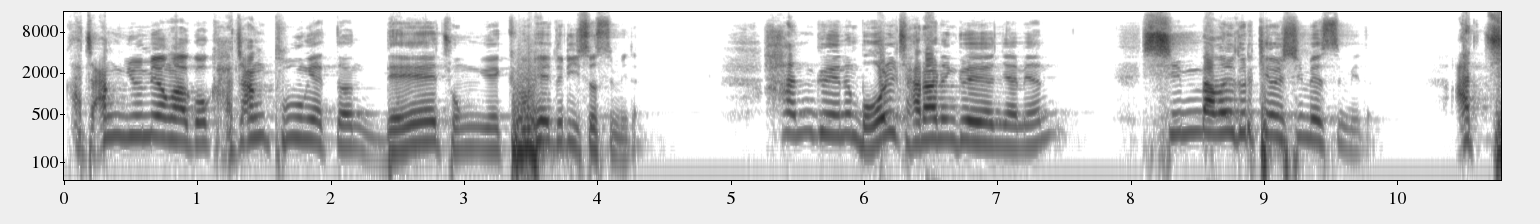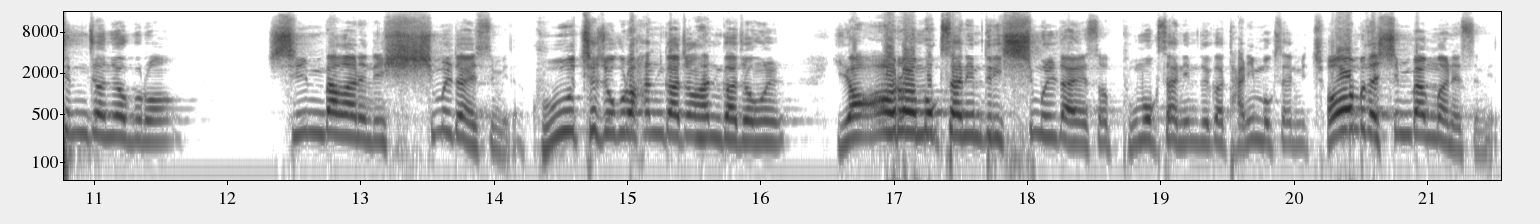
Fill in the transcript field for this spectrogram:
가장 유명하고 가장 부흥했던 네 종류의 교회들이 있었습니다. 한 교회는 뭘 잘하는 교회였냐면 신방을 그렇게 열심히 했습니다. 아침 저녁으로 신방하는데 힘을 다했습니다. 구체적으로 한 가정 한 가정을 여러 목사님들이 힘을 다해서 부목사님들과 담임 목사님이 전부 다 신방만 했습니다.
